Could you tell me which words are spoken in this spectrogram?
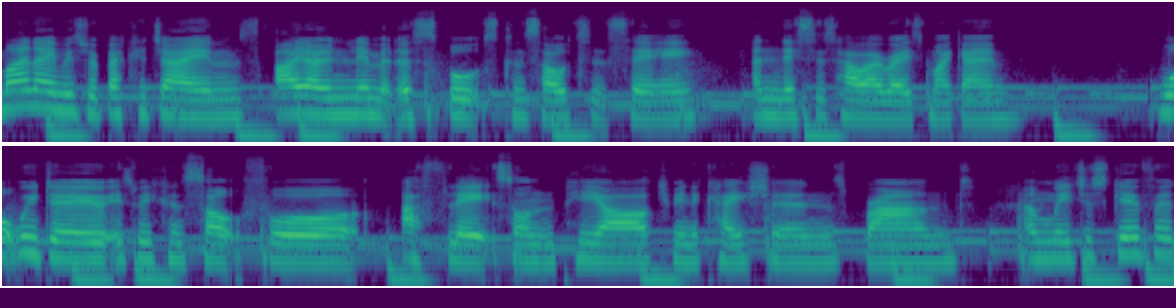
My name is Rebecca James. I own Limitless Sports Consultancy, and this is how I raise my game. What we do is we consult for athletes on PR, communications, brand, and we just give a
